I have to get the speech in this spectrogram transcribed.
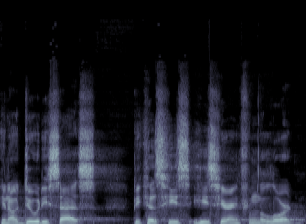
you know, do what he says because he's he's hearing from the Lord.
